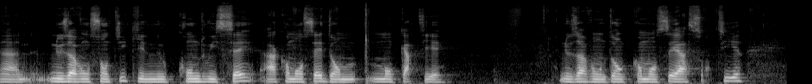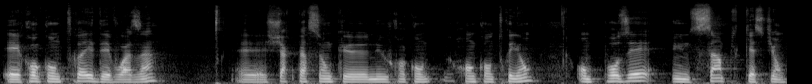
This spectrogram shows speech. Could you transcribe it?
Euh, nous avons senti qu'il nous conduisait à commencer dans mon quartier. Nous avons donc commencé à sortir et rencontrer des voisins. Chaque personne que nous rencon- rencontrions, on posait une simple question.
